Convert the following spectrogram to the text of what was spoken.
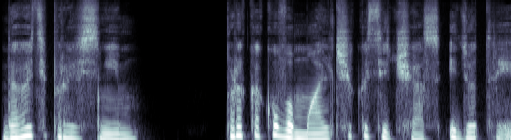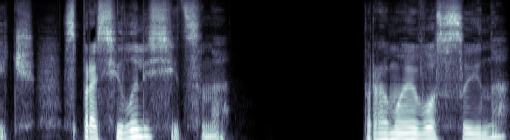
Давайте проясним, «Про какого мальчика сейчас идет речь?» — спросила Лисицына. «Про моего сына.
